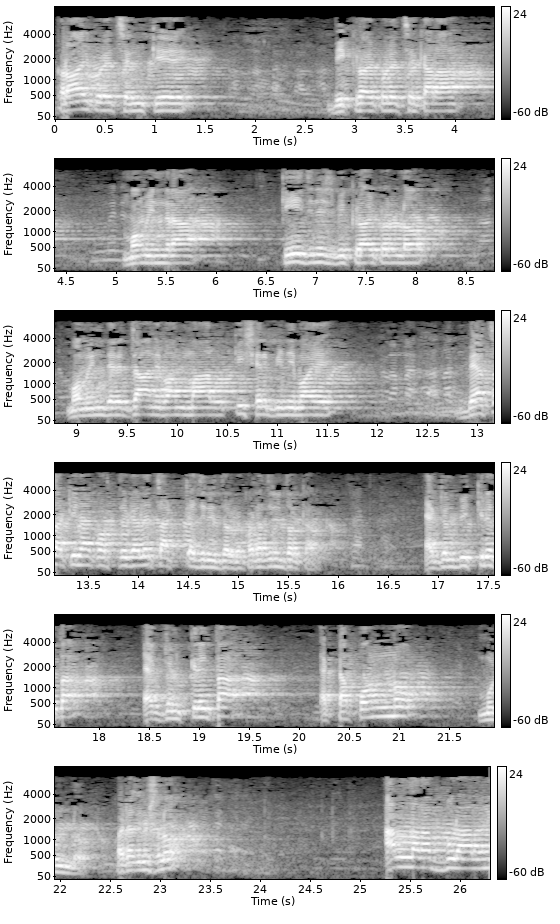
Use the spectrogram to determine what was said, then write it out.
ক্রয় করেছেন কে? বিক্রয় করেছে কারা? মমিনরা কি জিনিস বিক্রয় করল? মমিনদের যান এবং মাল কিসের বিনিময়ে? বেচা কিনা করতে গেলে চারটা জিনিস দরকার। কটা জিনিস দরকার? একজন বিক্রেতা, একজন ক্রেতা, একটা পণ্য, মূল্য। কয়টা জিনিস হল? আল্লাহ রাব্বুর আলম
